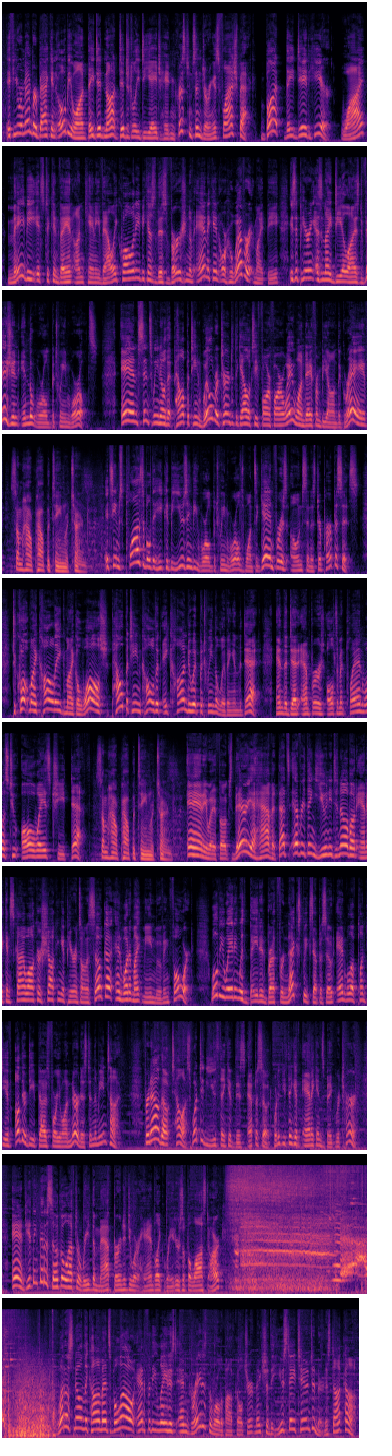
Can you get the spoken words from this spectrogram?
If you remember back in Obi Wan, they did not digitally de age Hayden Christensen during his flashback, but they did here. Why? Maybe it's to convey an uncanny valley quality because this version of Anakin, or whoever it might be, is appearing as an idealized vision in the world between worlds. And since we know that Palpatine will return to the galaxy far, far away one day from beyond the grave, Somehow Palpatine returned. It seems plausible that he could be using the world between worlds once again for his own sinister purposes. To quote my colleague Michael Walsh, Palpatine called it a conduit between the living and the dead, and the dead Emperor's ultimate plan was to always cheat death. Somehow Palpatine returned. Anyway, folks, there you have it. That's everything you need to know about Anakin Skywalker's shocking appearance on Ahsoka and what it might mean moving forward. We'll be waiting with bated breath for next week's episode, and we'll have plenty of other deep dives for you on Nerdist in the meantime. For now, though, tell us, what did you think of this episode? What did you think of Anakin's big return? And do you think that Ahsoka will have to read the map burned into her hand like Raiders of the Lost Ark? Let us know in the comments below, and for the latest and greatest in the world of pop culture, make sure that you stay tuned to Nerdist.com.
